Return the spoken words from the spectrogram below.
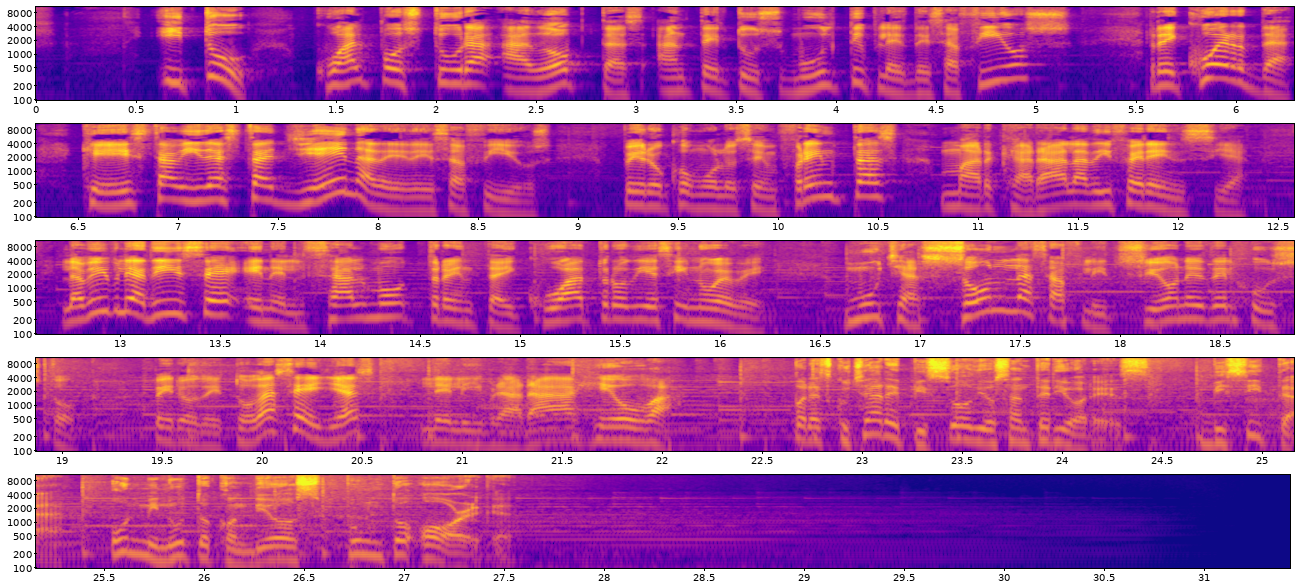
¿Y tú, cuál postura adoptas ante tus múltiples desafíos? Recuerda que esta vida está llena de desafíos, pero como los enfrentas marcará la diferencia. La Biblia dice en el Salmo 34, 19, muchas son las aflicciones del justo, pero de todas ellas le librará a Jehová. Para escuchar episodios anteriores, visita unminutocondios.org.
